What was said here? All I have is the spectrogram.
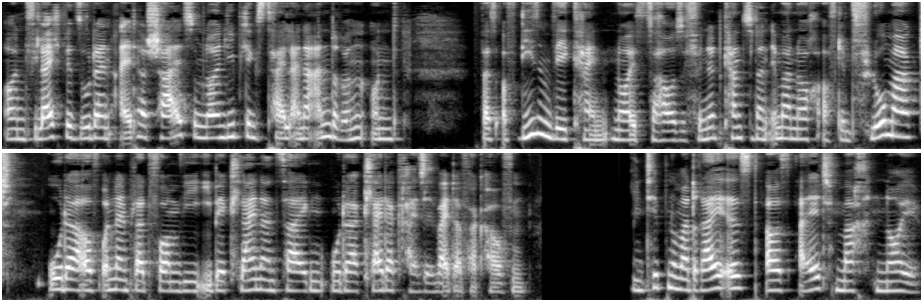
Und vielleicht wird so dein alter Schal zum neuen Lieblingsteil einer anderen und was auf diesem Weg kein neues Zuhause findet, kannst du dann immer noch auf dem Flohmarkt oder auf Online-Plattformen wie eBay Kleinanzeigen oder Kleiderkreisel weiterverkaufen. Mein Tipp Nummer drei ist, aus alt mach neu.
